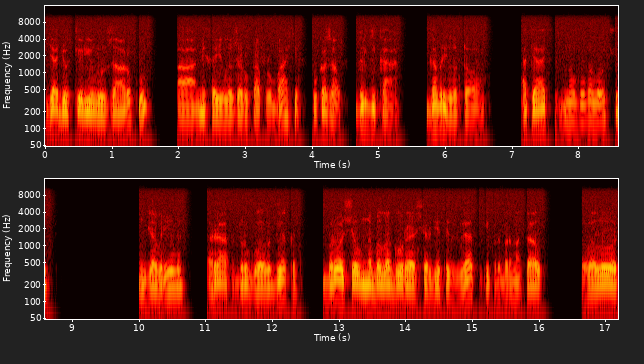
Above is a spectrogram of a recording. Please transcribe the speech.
дядю Кириллу за руку, а Михаила за рукав рубахи, указал «Гляди-ка, Гаврила-то опять ногу волочит». Гаврила, раб другого бека, бросил на балагура сердитый взгляд и пробормотал «Волочь,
